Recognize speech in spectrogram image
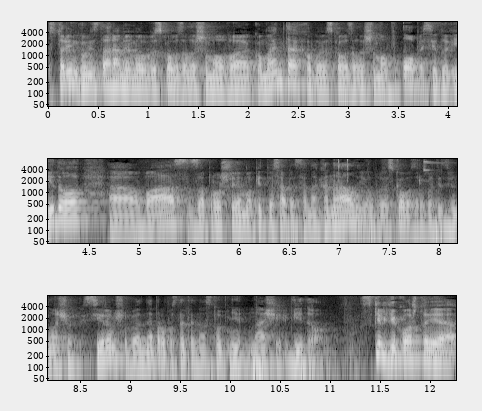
Сторінку в інстаграмі ми обов'язково залишимо в коментах, обов'язково залишимо в описі до відео. Вас запрошуємо підписатися на канал і обов'язково зробити дзвіночок сірим, щоб не пропустити наступні наші відео. Скільки коштує е,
